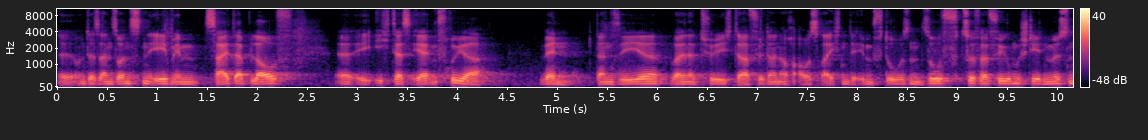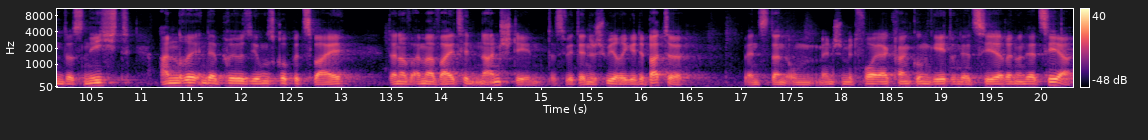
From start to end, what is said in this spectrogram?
Äh, und das ansonsten eben im Zeitablauf äh, ich das eher im Frühjahr, wenn, dann sehe, weil natürlich dafür dann auch ausreichende Impfdosen so zur Verfügung stehen müssen, dass nicht andere in der Priorisierungsgruppe 2 dann auf einmal weit hinten anstehen. Das wird ja eine schwierige Debatte, wenn es dann um Menschen mit Vorerkrankungen geht und Erzieherinnen und Erzieher.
